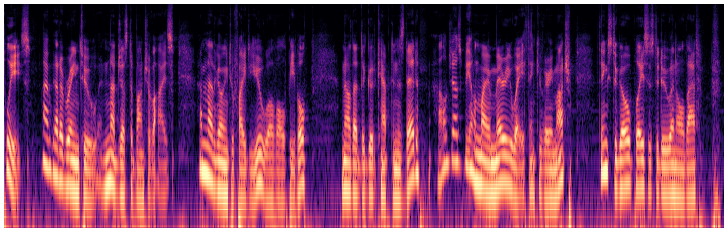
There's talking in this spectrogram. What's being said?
Please, I've got a brain too, and not just a bunch of eyes. I'm not going to fight you, of all people. Now that the good captain is dead, I'll just be on my merry way, thank you very much. Things to go, places to do, and all that.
